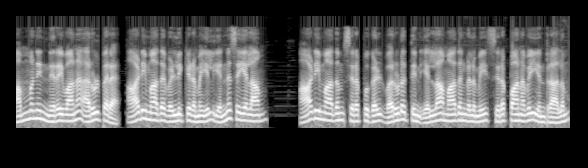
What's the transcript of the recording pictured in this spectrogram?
அம்மனின் நிறைவான அருள் பெற ஆடி மாத வெள்ளிக்கிழமையில் என்ன செய்யலாம்? ஆடி மாதம் சிறப்புகள் வருடத்தின் எல்லா மாதங்களுமே சிறப்பானவை என்றாலும்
